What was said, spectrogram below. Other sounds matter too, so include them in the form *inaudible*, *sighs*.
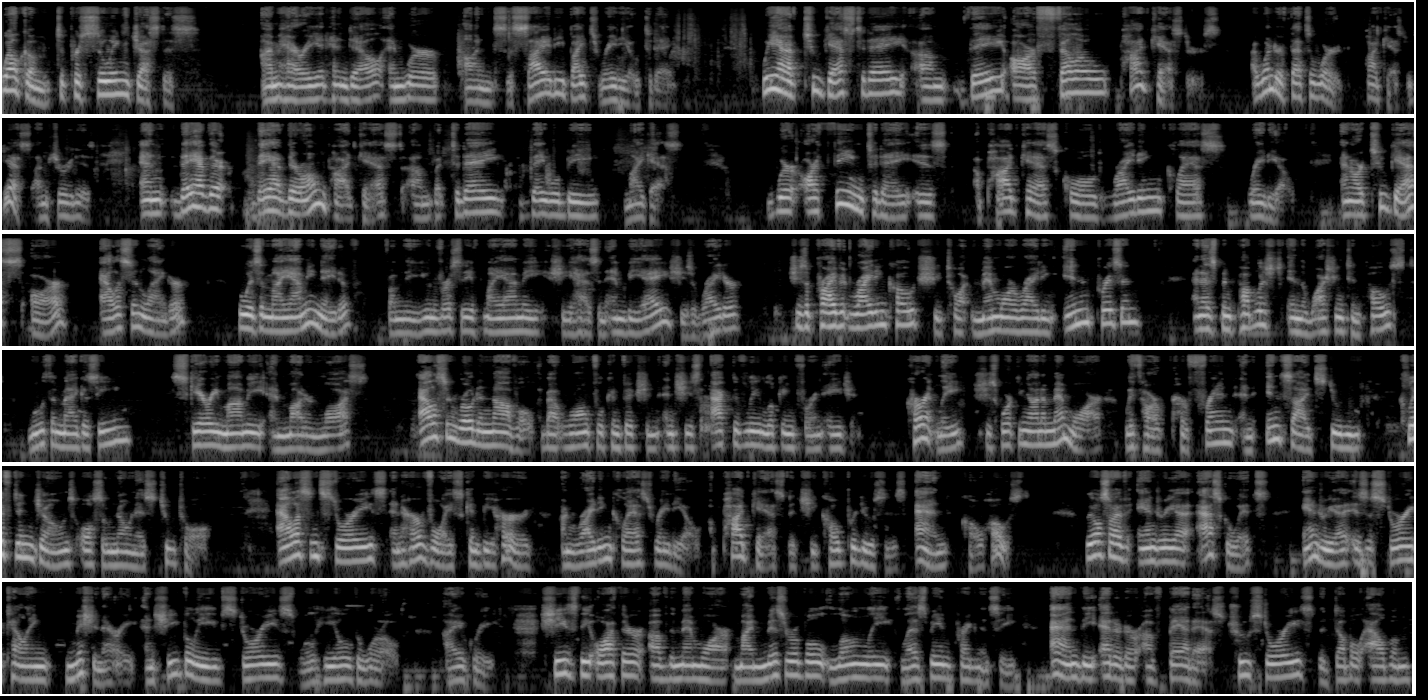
Welcome to Pursuing Justice. I'm Harriet Hendel, and we're on Society Bites Radio today. We have two guests today. Um, they are fellow podcasters. I wonder if that's a word, podcasters. Yes, I'm sure it is. And they have their they have their own podcast, um, but today they will be my guests. Where our theme today is a podcast called Writing Class Radio. And our two guests are Allison Langer, who is a Miami native from the University of Miami. She has an MBA, she's a writer. She's a private writing coach. She taught memoir writing in prison and has been published in the Washington Post, Mutha Magazine, Scary Mommy, and Modern Loss. Allison wrote a novel about wrongful conviction and she's actively looking for an agent. Currently, she's working on a memoir with her, her friend and inside student, Clifton Jones, also known as Too Tall. Allison's stories and her voice can be heard on Writing Class Radio, a podcast that she co produces and co hosts. We also have Andrea Askowitz. Andrea is a storytelling missionary, and she believes stories will heal the world. I agree. She's the author of the memoir, My Miserable, Lonely Lesbian Pregnancy, and the editor of Badass True Stories, the double album.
